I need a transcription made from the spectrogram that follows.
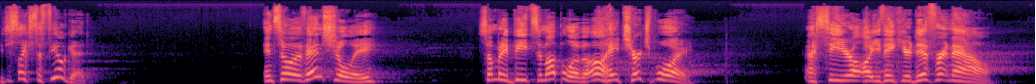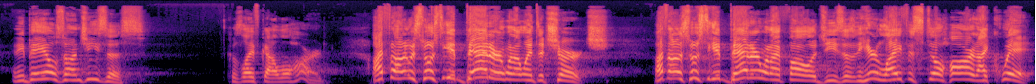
He just likes to feel good. And so eventually, somebody beats him up a little bit. Oh, hey, church boy, I see you're, oh, you think you're different now. And he bails on Jesus because life got a little hard. I thought it was supposed to get better when I went to church. I thought it was supposed to get better when I followed Jesus. And here life is still hard. I quit.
